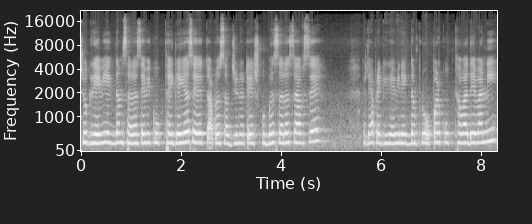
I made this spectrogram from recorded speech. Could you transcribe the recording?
જો ગ્રેવી એકદમ સરસ એવી કૂક થઈ ગઈ હશે, તો આપણો સબ્જીનો ટેસ્ટ ખૂબ જ સરસ આવશે. એટલે આપણે ગ્રેવીને એકદમ પ્રોપર કૂક થવા દેવાની.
